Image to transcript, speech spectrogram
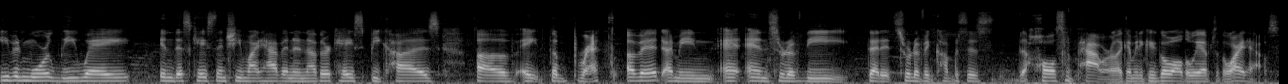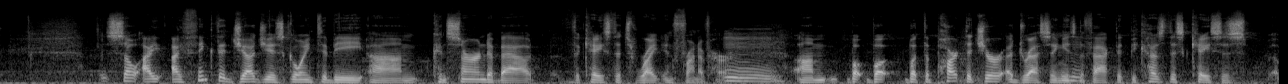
even more leeway in this case than she might have in another case because of a, the breadth of it? I mean, and, and sort of the that it sort of encompasses the halls of power. Like, I mean, it could go all the way up to the White House. So I, I think the judge is going to be um, concerned about the case that's right in front of her. Mm. Um, but, but, but the part that you're addressing mm -hmm. is the mm-hmm. fact that because this case is uh,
